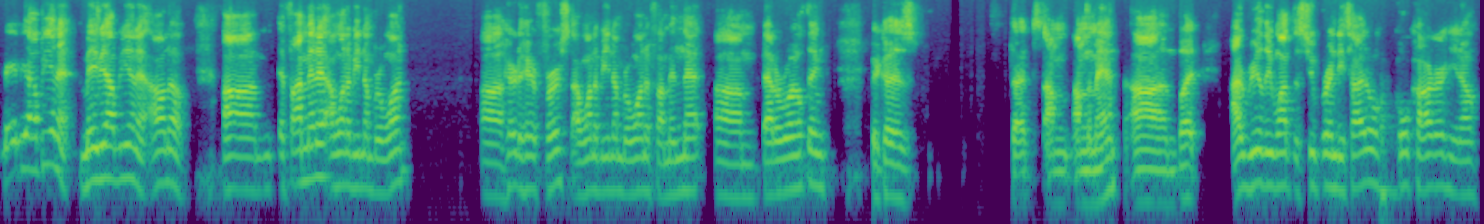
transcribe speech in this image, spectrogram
Maybe I'll be in it. Maybe I'll be in it. I don't know. Um, if I'm in it, I want to be number one. Uh, here to hair first. I want to be number one if I'm in that um, battle royal thing because that's I'm I'm the man. Um, but I really want the super indie title. Cole Carter, you know,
